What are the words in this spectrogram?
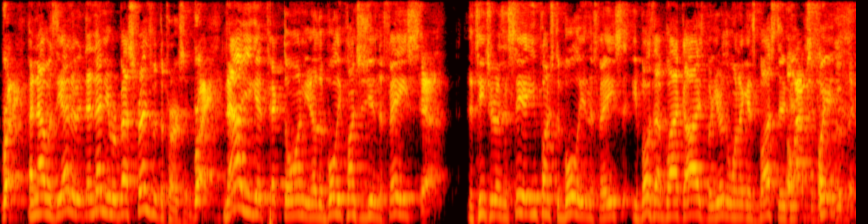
Right. And that was the end of it. And then you were best friends with the person. Right. Now you get picked on, you know, the bully punches you in the face. Yeah. The teacher doesn't see it. You punch the bully in the face. You both have black eyes, but you're the one that gets busted. Oh, But absolutely.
